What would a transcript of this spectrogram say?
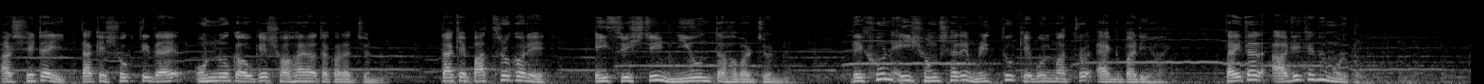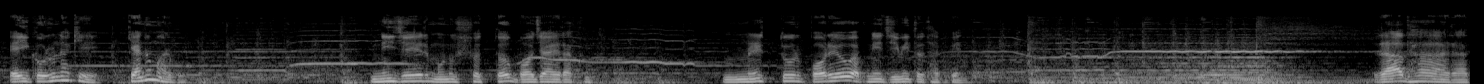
আর সেটাই তাকে শক্তি দেয় অন্য কাউকে সহায়তা করার জন্য। তাকে পাত্র করে এই সৃষ্টির নিয়ন্তা হবার জন্য। দেখুন, এই সংসারে মৃত্যু কেবলমাত্র একবারই হয়। তাই তার আগে কেন মরব? এই করুণাকে কেন মারব? নিজের মনুষ্যত্ব বজায় রাখুন। মৃত্যুর পরেও আপনি জীবিত থাকবেন। রাধা রাধা।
